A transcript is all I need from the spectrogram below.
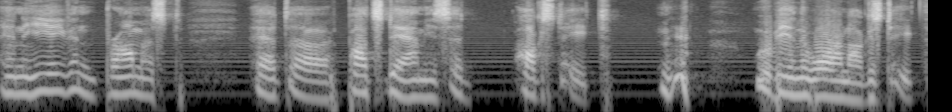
and he even promised at uh, Potsdam, he said, August 8th. we'll be in the war on August 8th.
